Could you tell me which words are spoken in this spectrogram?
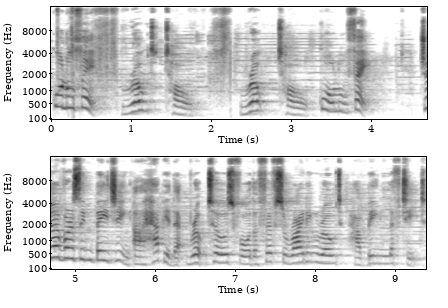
过路费 Road Toll，Road Toll 过路费。 Drivers in Beijing are happy that road tolls for the fifth ring road have been lifted.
